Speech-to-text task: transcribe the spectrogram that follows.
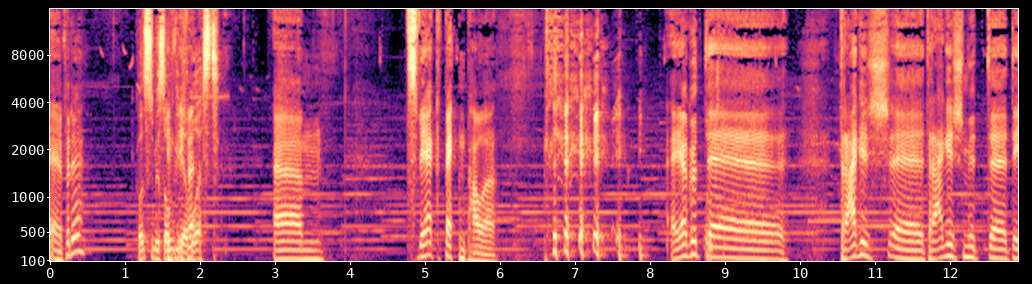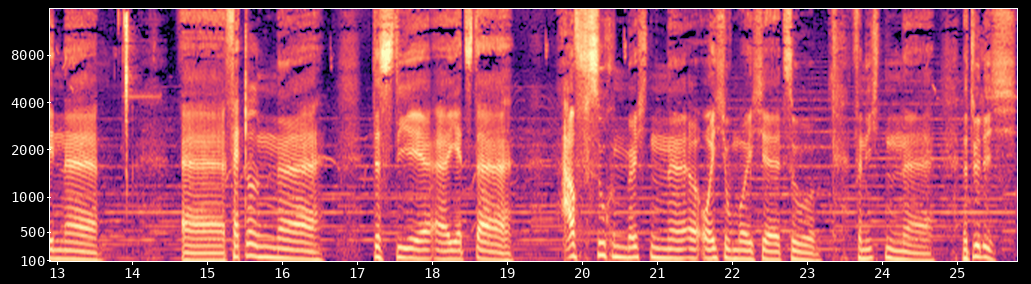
äh, äh, bitte? Kannst du mir sagen, wie er we- heißt? Ähm, Zwerg Beckenpower. äh, ja gut, äh, tragisch, äh, tragisch mit äh, den äh, Vetteln, äh, dass die äh, jetzt äh, aufsuchen möchten, äh, euch, um euch äh, zu vernichten. Äh, natürlich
